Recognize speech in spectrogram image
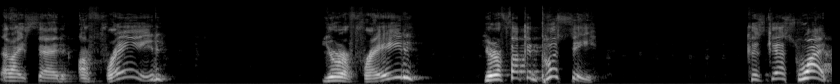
And I said, afraid? You're afraid? You're a fucking pussy. Because guess what?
